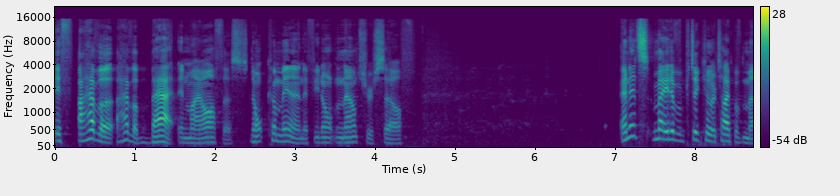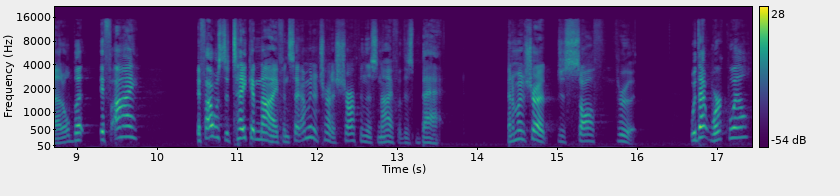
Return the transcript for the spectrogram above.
If I have a, I have a bat in my office, don't come in if you don't announce yourself. And it's made of a particular type of metal, but if I if I was to take a knife and say, I'm going to try to sharpen this knife with this bat, and I'm going to try to just saw through it, would that work well?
